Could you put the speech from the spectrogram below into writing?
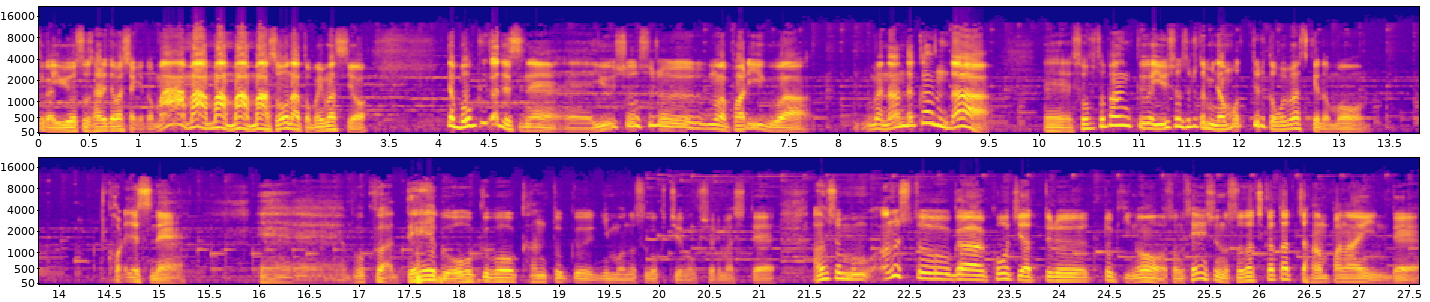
とかいう予想されてましたけど、まあまあまあまあまあ、そうだと思いますよ。で僕がですね、えー、優勝するのはパ・リーグは、まあ、なんだかんだ、えー、ソフトバンクが優勝するとみんな思ってると思いますけどもこれですね、えー、僕はデーブ大久保監督にものすごく注目しておりましてあの人もあの人がコーチやってる時のその選手の育ち方っちゃ半端ないんで。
